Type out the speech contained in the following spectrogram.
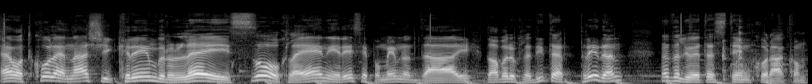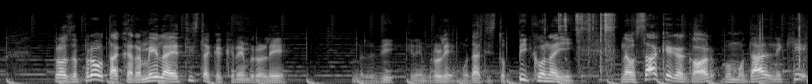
Evo, takole naši krem bruleji so ohlajeni, res je pomembno, da jih dobro ohladite, preden nadaljujete s tem korakom. Pravzaprav ta karamela je tista, ki krem brule naredi krem brule, mu da tisto piko na i. Na vsakega gor bomo dali nekje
